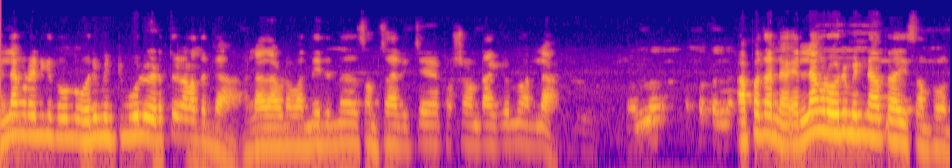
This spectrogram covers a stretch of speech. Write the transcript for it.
എല്ലാം കൂടെ എനിക്ക് തോന്നുന്നു ഒരു മിനിറ്റ് പോലും എടുത്ത് കാണത്തില്ല. അല്ലാതെ അവിടെ വന്നിരുന്ന് സംസാരിച്ച് പ്രശ്നം ഉണ്ടാക്കിയൊന്നും അല്ല. അപ്പൊ തന്നെ എല്ലാം കൂടെ ഒരു മിനിറ്റിനകത്ത് ഈ സംഭവം?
